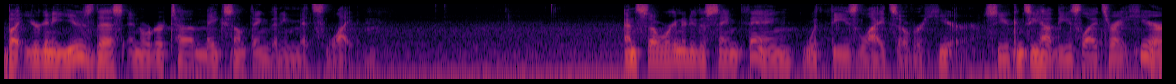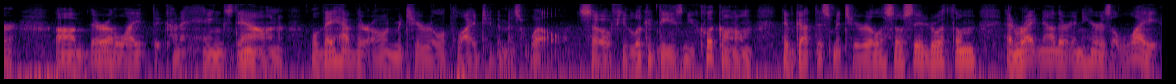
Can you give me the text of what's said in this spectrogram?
But you're going to use this in order to make something that emits light and so we're going to do the same thing with these lights over here. So you can see how these lights right here, um, they're a light that kind of hangs down. Well, they have their own material applied to them as well. So if you look at these and you click on them, they've got this material associated with them. And right now they're in here as a light.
